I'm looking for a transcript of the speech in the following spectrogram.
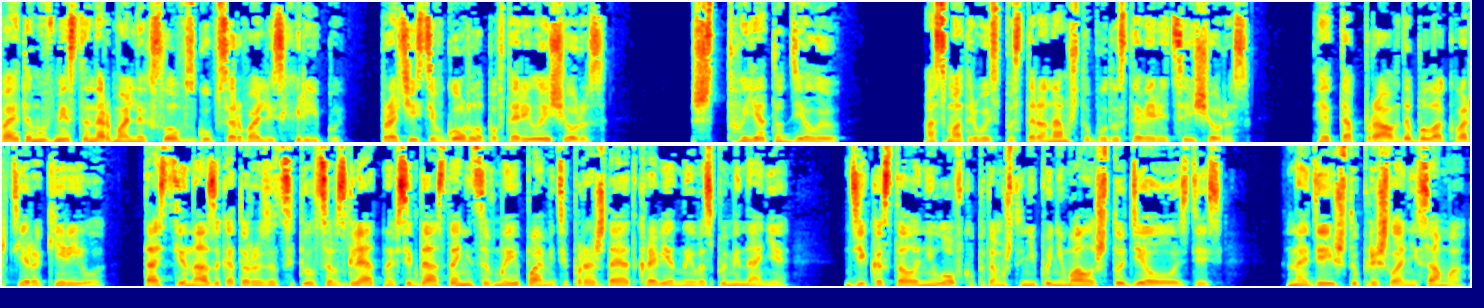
Поэтому вместо нормальных слов с губ сорвались хрипы. Прочистив горло, повторила еще раз. «Что я тут делаю?» Осматриваюсь по сторонам, чтобы удостовериться еще раз. Это правда была квартира Кирилла. Та стена, за которую зацепился взгляд, навсегда останется в моей памяти, порождая откровенные воспоминания. Дико стало неловко, потому что не понимала, что делала здесь. Надеюсь, что пришла не сама.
